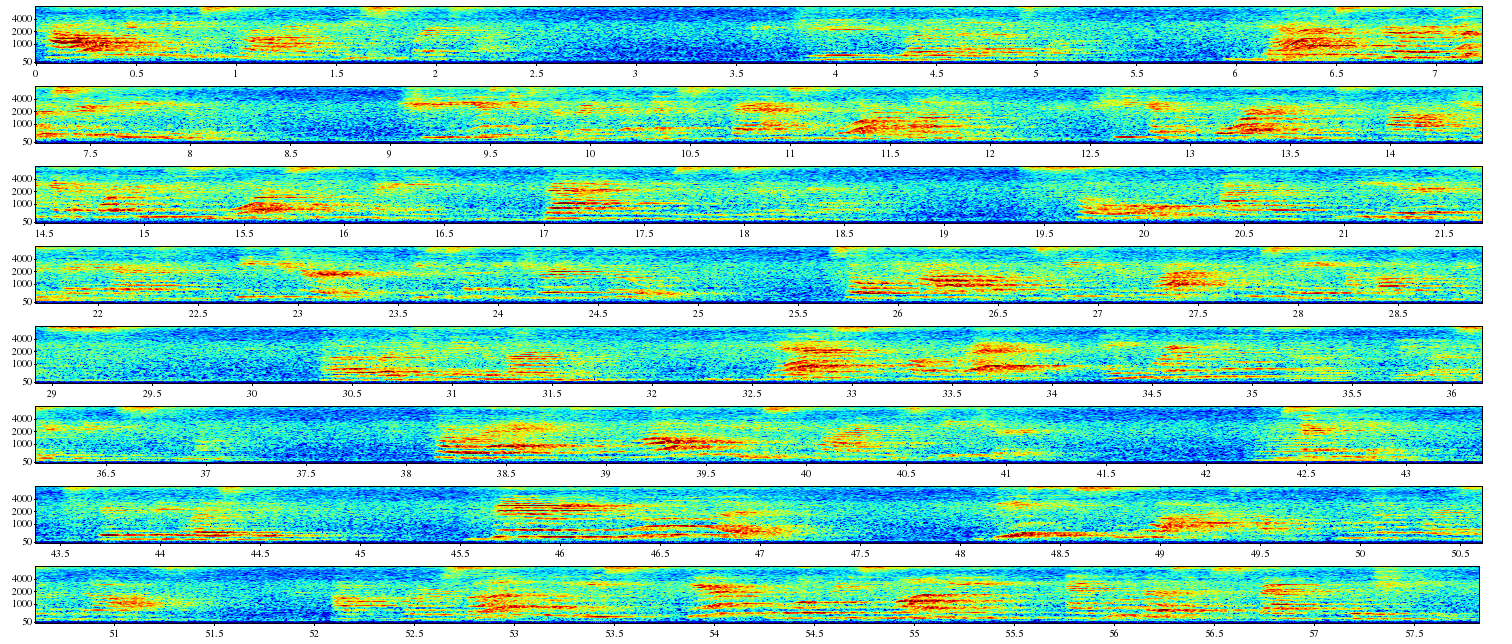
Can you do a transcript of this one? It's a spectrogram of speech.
How can you describe this person? She buy a lot, ma'am. Yes, very good, Mr. Quino. She is extravagant and spends more money. She can afford or use, uh, she can afford or uses more of something than is reasonable. So I have here the second picture. This is a picture too. So how about this picture? What can you say about this? Uh, budgeting the money. Yes, correct. Any more ideas? Uh, they are savings, ma'am. Correct. So how can you describe this picture? Uh, Mr. Pinion? Spending wisely. Very good. This is what a prudent person does. A person who is careful with his money and who doesn't spend foolishly.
